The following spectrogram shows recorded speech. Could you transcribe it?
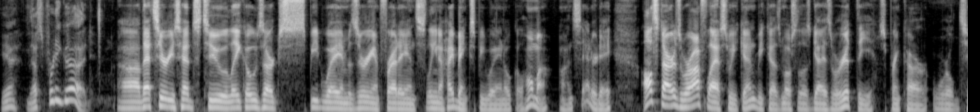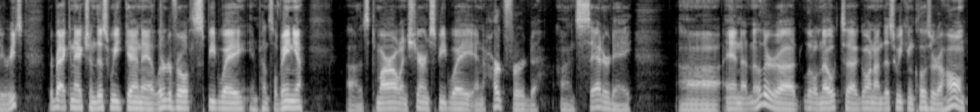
yeah, that's pretty good. Uh, that series heads to Lake Ozark Speedway in Missouri on Friday and Salina High Bank Speedway in Oklahoma on Saturday. All Stars were off last weekend because most of those guys were at the Sprint Car World Series. They're back in action this weekend at Lernerville Speedway in Pennsylvania. Uh, that's tomorrow, and Sharon Speedway in Hartford on Saturday. Uh, and another uh, little note uh, going on this weekend closer to home.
